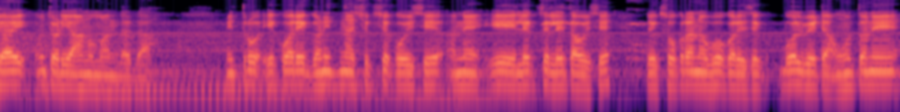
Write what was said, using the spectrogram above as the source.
જય ઉંચડિયા હનુમાન દાદા. મિત્રો, એકવાર એક ગણિતના શિક્ષક હોય છે અને એ લેક્ચર લેતા હોય છે, તો એક છોકરાને ઊભો કરે છે, બોલ બેટા, હું તને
